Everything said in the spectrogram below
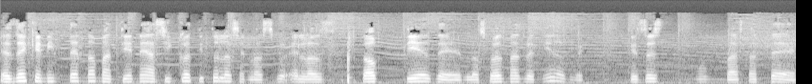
es de que Nintendo mantiene a cinco títulos en los en los top 10 de los juegos más vendidos, güey. Que eso es un- bastante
